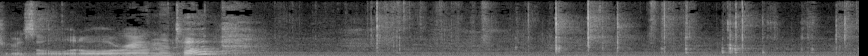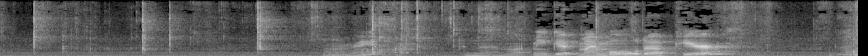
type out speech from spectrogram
Drizzle a little around the top. All right. And then let me get my mold up here. We're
